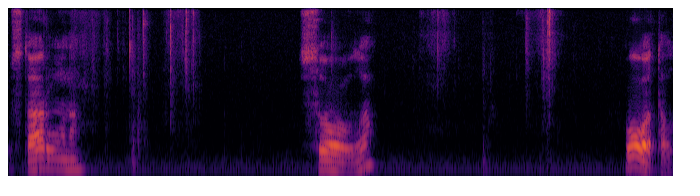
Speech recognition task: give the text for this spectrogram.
Пуста руна. Соло. Отал.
